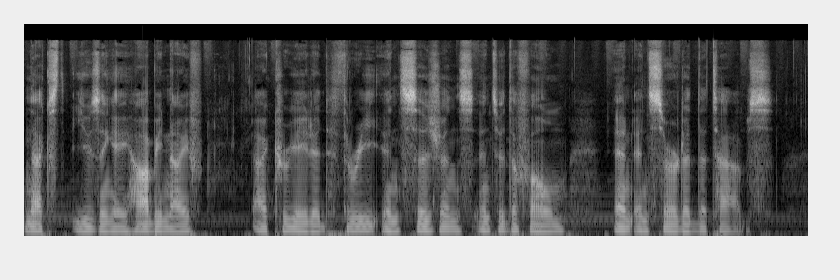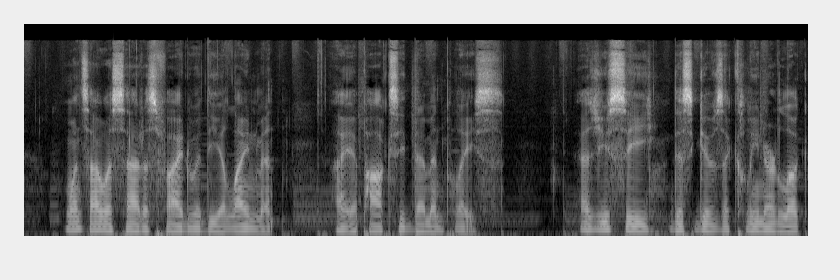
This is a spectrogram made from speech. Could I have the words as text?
Next, using a hobby knife, I created three incisions into the foam and inserted the tabs. Once I was satisfied with the alignment, I epoxied them in place. As you see, this gives a cleaner look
